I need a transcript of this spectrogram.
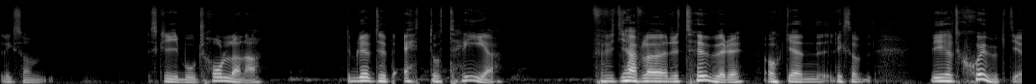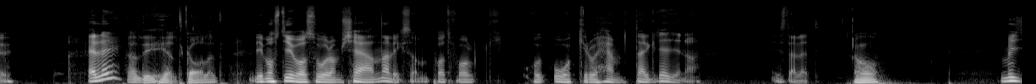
liksom skrivbordshållarna. Det blev typ ett och tre för ett jävla retur och en liksom, det är helt sjukt ju. Eller? Ja, det är helt galet. Det måste ju vara så de tjänar liksom, på att folk åker och hämtar grejerna istället. Ja. Men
